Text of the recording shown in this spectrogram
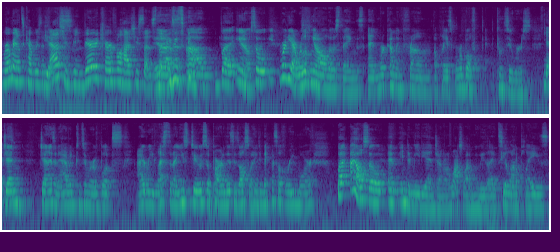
romance covers, and Yes. now she's being very careful how she says things. um, but you know, so we're yeah, we're looking at all those things, and we're coming from a place where we're both consumers. Yes. Jen, Jen is an avid consumer of books. I read less than I used to, so part of this is also I need to make myself read more. But I also am into media in general. I watch a lot of movies. I see a lot of plays,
